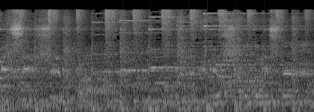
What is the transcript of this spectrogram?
que se enxergar. O que me achava tão estéril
